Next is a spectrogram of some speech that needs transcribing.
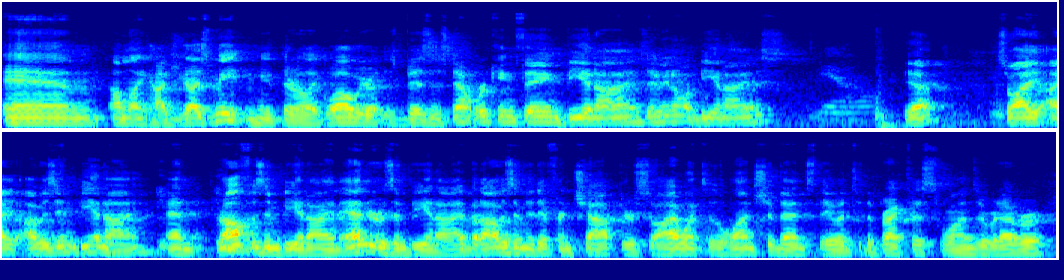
And I'm like, how'd you guys meet? And he, they're like, well, we were at this business networking thing, BNI. Does anybody know what BNI is? Yeah. Yeah? So I, I, I was in BNI and Ralph was in BNI and Andrew was in BNI, but I was in a different chapter. So I went to the lunch events. They went to the breakfast ones or whatever.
